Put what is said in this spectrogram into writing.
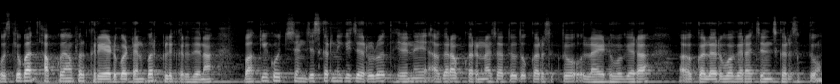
उसके बाद आपको यहाँ पर क्रिएट बटन पर क्लिक कर देना। बाकी कुछ चेंजेस करने की ज़रूरत है नहीं, अगर आप करना चाहते हो तो कर सकते हो लाइट वगैरह कलर वगैरह चेंज कर सकते हो।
